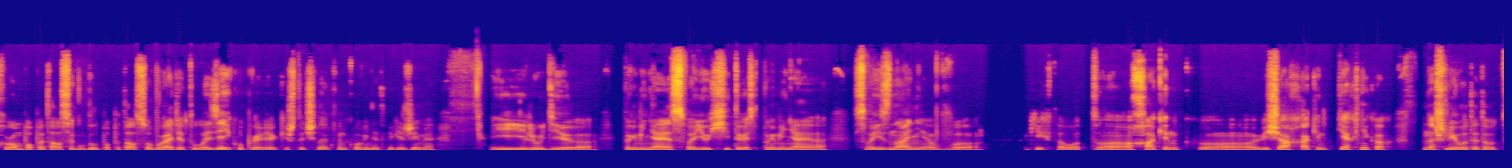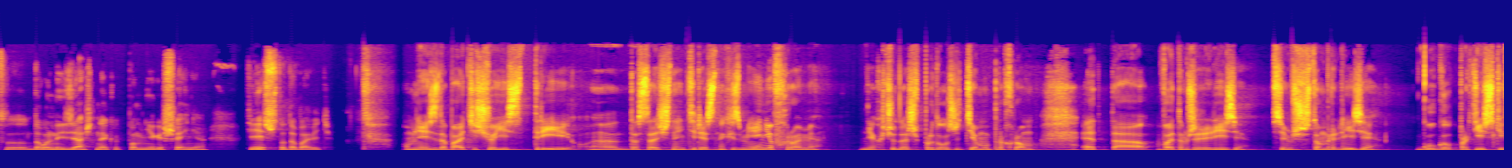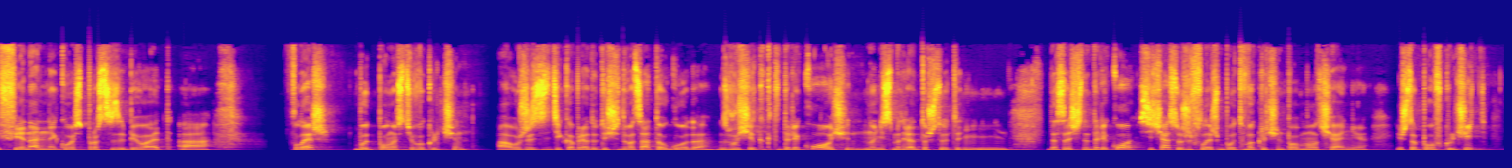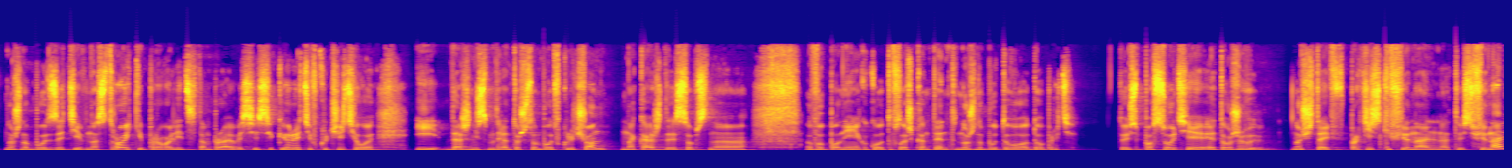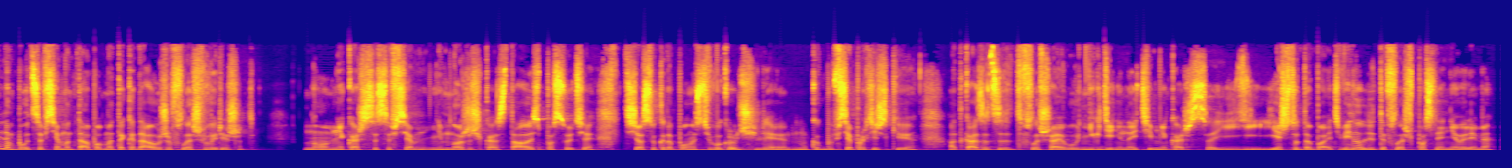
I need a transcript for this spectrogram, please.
Chrome попытался, Google попытался убрать эту лазейку проверки, что человек в инкогнито режиме, и люди, применяя свою хитрость, применяя свои знания в каких-то вот э, хакинг вещах, хакинг техниках, нашли вот это вот довольно изящное, как по мне, решение. Тебе есть что добавить? У меня есть добавить еще есть три э, достаточно интересных изменения в Chrome я хочу дальше продолжить тему про Chrome. Это в этом же релизе, в 76-м релизе, Google практически финальный гвоздь просто забивает, а флеш будет полностью выключен а уже с декабря 2020 года звучит как-то далеко очень, но несмотря на то, что это достаточно далеко, сейчас уже флеш будет выключен по умолчанию. И чтобы его включить, нужно будет зайти в настройки, провалиться там privacy security, включить его. И даже несмотря на то, что он будет включен, на каждое, собственно, выполнение какого-то флеш-контента нужно будет его одобрить. То есть, по сути, это уже, ну, считай, практически финально. То есть, финально будет со всем этапом, это когда уже флеш вырежет. Ну, мне кажется, совсем немножечко осталось, по сути. Сейчас, когда полностью выключили, ну, как бы все практически отказываются от флеша, его нигде не найти, мне кажется. есть что добавить? Видел ли ты флеш в последнее время?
